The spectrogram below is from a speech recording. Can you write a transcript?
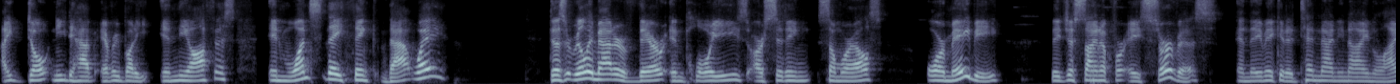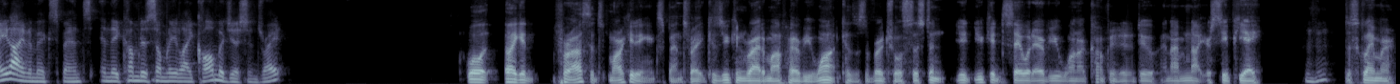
I don't need to have everybody in the office. And once they think that way, does it really matter if their employees are sitting somewhere else? Or maybe they just sign up for a service and they make it a 1099 line item expense and they come to somebody like Call Magicians, right? Well, like it, for us, it's marketing expense, right? Because you can write them off however you want because it's a virtual assistant. You, you could say whatever you want our company to do, and I'm not your CPA. Mm-hmm. Disclaimer.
